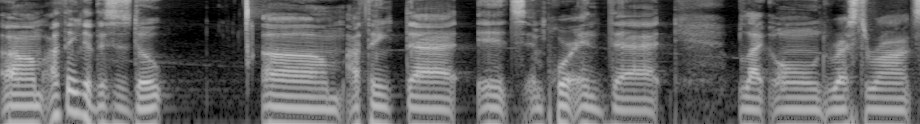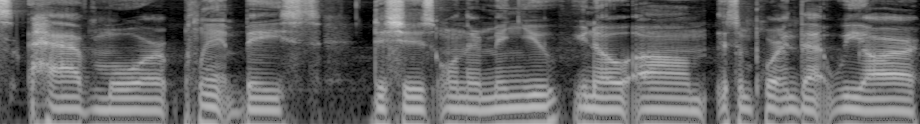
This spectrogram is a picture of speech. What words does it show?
Um, I think that this is dope. Um, I think that it's important that black owned restaurants have more plant based dishes on their menu. You know, um, it's important that we are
